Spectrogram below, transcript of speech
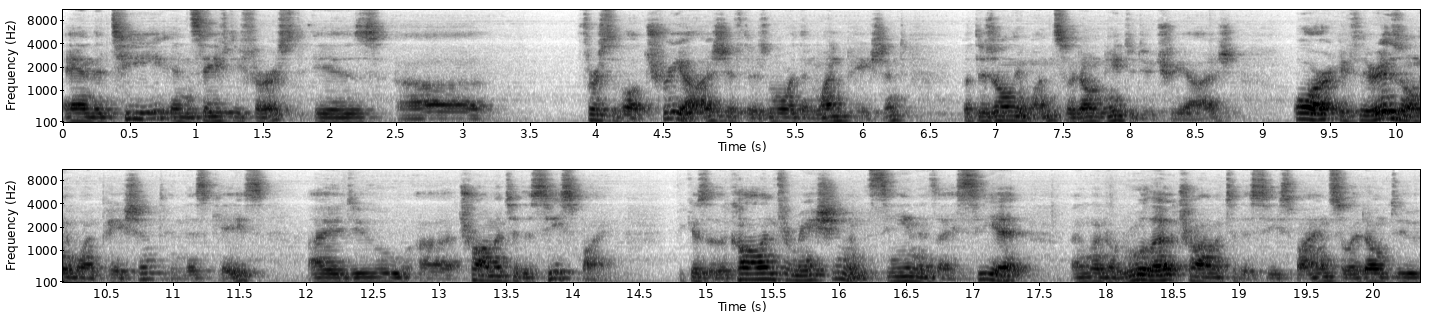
And the T in safety first is, uh, first of all, triage if there's more than one patient, but there's only one, so I don't need to do triage. Or if there is only one patient, in this case, I do uh, trauma to the C-spine. Because of the call information and the scene as I see it, I'm going to rule out trauma to the C-spine so I don't do,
